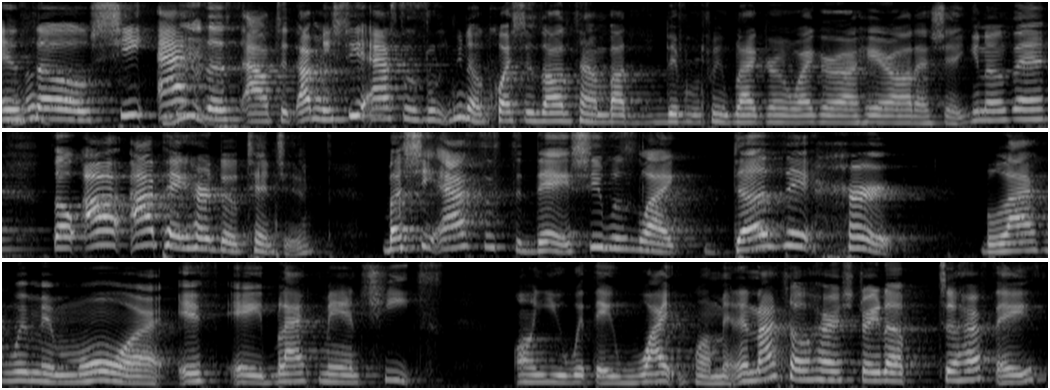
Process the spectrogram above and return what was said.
And so she asked us out to, I mean, she asked us, you know, questions all the time about the difference between black girl and white girl, our hair, all that shit. You know what I'm saying? So I, I paid her the attention. But she asked us today, she was like, does it hurt black women more if a black man cheats on you with a white woman? And I told her straight up to her face,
